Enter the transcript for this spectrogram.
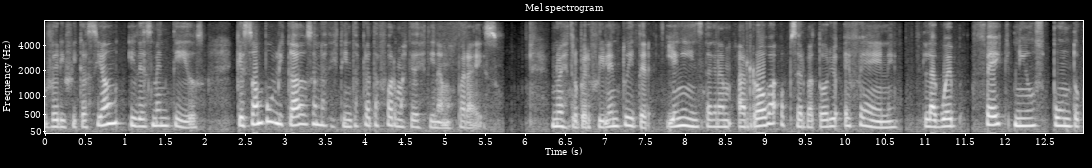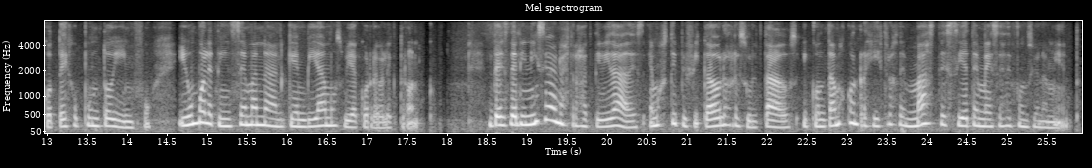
verificación y desmentidos que son publicados en las distintas plataformas que destinamos para eso nuestro perfil en Twitter y en Instagram arroba observatoriofn, la web fakenews.cotejo.info y un boletín semanal que enviamos vía correo electrónico. Desde el inicio de nuestras actividades hemos tipificado los resultados y contamos con registros de más de siete meses de funcionamiento.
